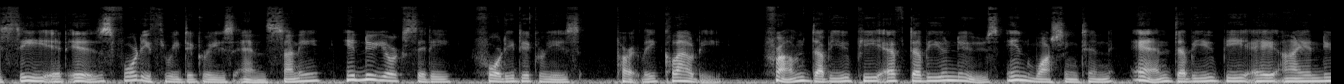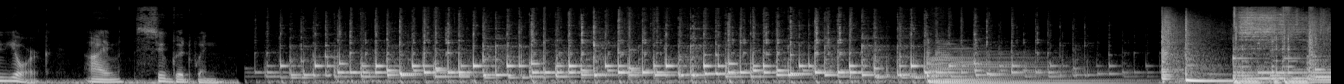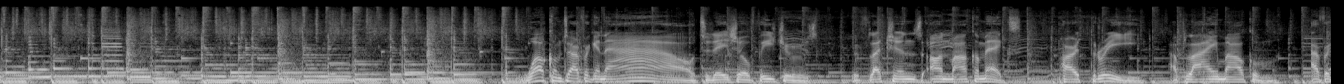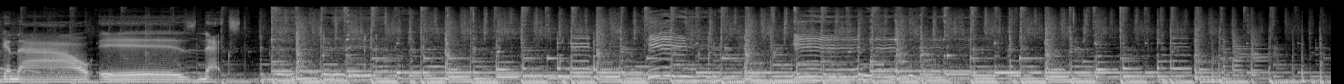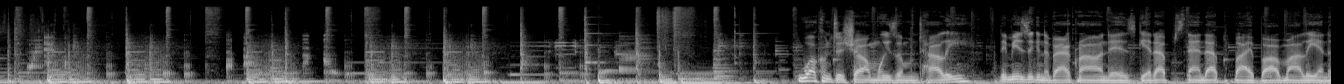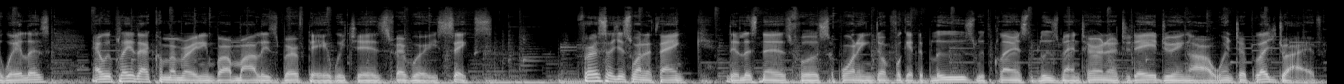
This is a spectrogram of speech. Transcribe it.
D.C., it is 43 degrees and sunny. In New York City, 40 degrees, partly cloudy. From WPFW News in Washington and WBAI in New York, I'm Sue Goodwin. Welcome to Africa Now. Today's show features Reflections on Malcolm X, Part 3, Applying Malcolm. Africa Now is next. Welcome to Shah Mwiza Munthali. The music in the background is Get Up, Stand Up by Bob Marley and the Wailers, and we play that commemorating Bob Marley's birthday, which is February 6th. First, I just want to thank the listeners for supporting Don't Forget the Blues with Clarence the Bluesman Turner today during our Winter Pledge Drive.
